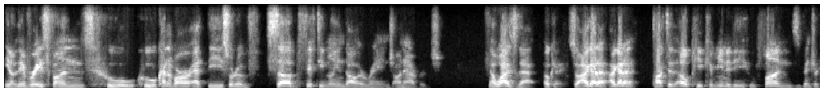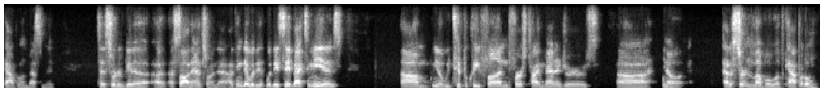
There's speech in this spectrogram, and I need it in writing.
you know they've raised funds who who kind of are at the sort of sub 50 million dollar range on average. Now why is that? Okay so i gotta i gotta talk to the lp community who funds venture capital investment to sort of get a, a, a solid answer on that. I think that what, what they say back to me is um, you know we typically fund first time managers uh, you know at a certain level of capital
